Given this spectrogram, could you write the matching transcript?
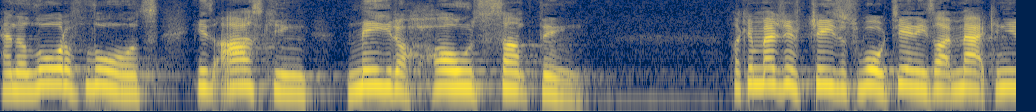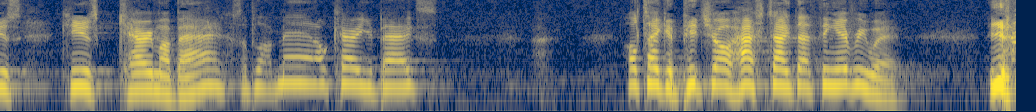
and the Lord of Lords is asking me to hold something? Like, imagine if Jesus walked in, he's like, Mat, can you just, can you just carry my bags? I'd be like, man, I'll carry your bags. I'll take a picture, I'll hashtag that thing everywhere. You know,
